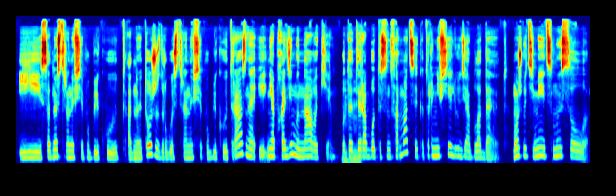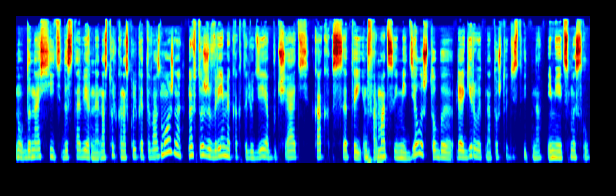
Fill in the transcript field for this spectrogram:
и с одной стороны все публикуют одно и то же, с другой стороны все публикуют разное, и необходимы навыки вот этой работы с информацией, которые не все люди обладают. Может быть, имеет смысл ну, доносить достоверное настолько, насколько это возможно, но и в то же время как-то людей обучать, как с этой информацией иметь дело, чтобы реагировать на то, что действительно имеет смысл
